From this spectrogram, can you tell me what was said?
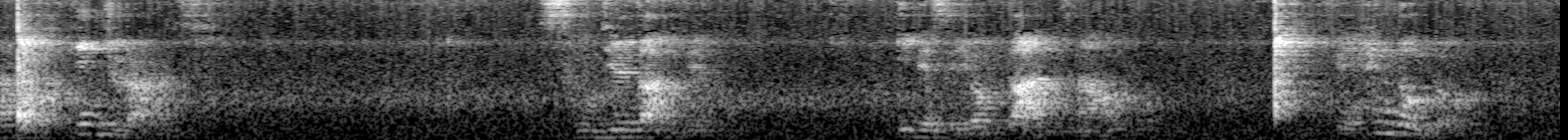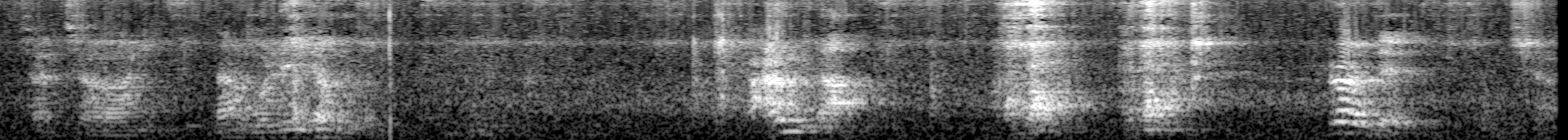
나 바뀐 줄 알았어. 성질도 안 되고 입에서 욕도 안 나오고 그 행동도 천천히 나는 원래 이러거든. 다릅니다. 그런데 천천히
